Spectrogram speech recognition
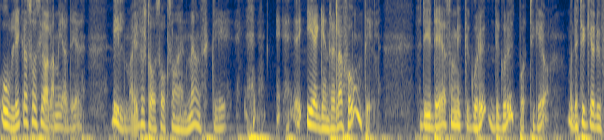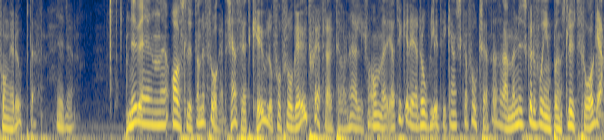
olika sociala medier vill man ju förstås också ha en mänsklig egen relation till. För det är ju det som mycket går, det går ut på, tycker jag. Och det tycker jag du fångar upp där. I det. Nu är en avslutande fråga. Det känns rätt kul att få fråga ut chefredaktören här. Liksom. Jag tycker det är roligt. Vi kanske ska fortsätta så här. Men nu ska du få in på en slutfråga.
